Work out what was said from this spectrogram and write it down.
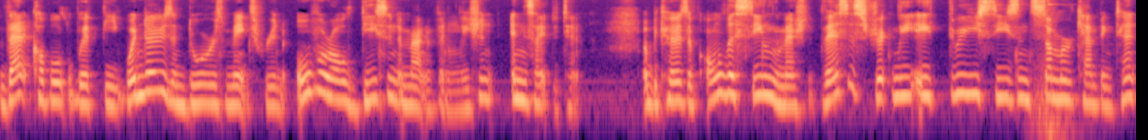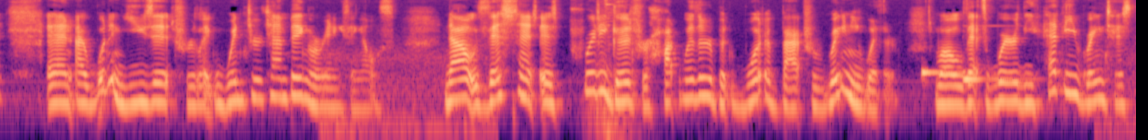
That coupled with the windows and doors makes for an overall decent amount of ventilation inside the tent. But because of all the ceiling mesh, this is strictly a three season summer camping tent, and I wouldn't use it for like winter camping or anything else. Now, this tent is pretty good for hot weather, but what about for rainy weather? Well, that's where the heavy rain test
